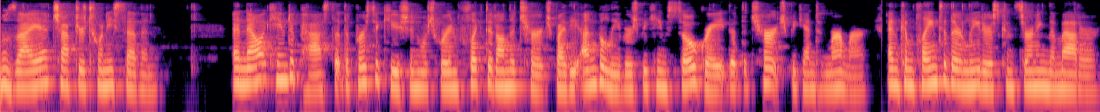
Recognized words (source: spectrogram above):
Mosiah chapter 27 And now it came to pass that the persecution which were inflicted on the church by the unbelievers became so great that the church began to murmur, and complain to their leaders concerning the matter.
